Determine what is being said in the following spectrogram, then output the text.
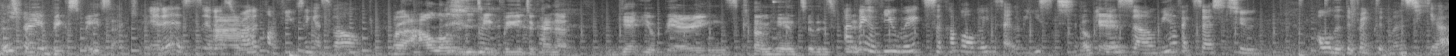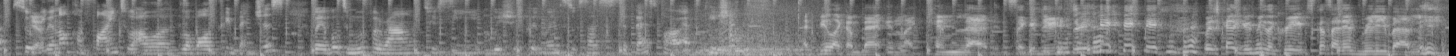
This is pretty big space, actually. It is. It is Um, rather confusing as well. Well, How long did it take for you to kind of get your bearings coming into this place? I think a few weeks, a couple of weeks at least. Okay. Because uh, we have access to all the different equipments here. So Yeah. we're not confined to our laboratory benches. We're able to move around to see which equipment suits us the best for our application. I feel like I'm back in like chem lab in secondary three, which kind of gives me the creeps because I did really badly.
